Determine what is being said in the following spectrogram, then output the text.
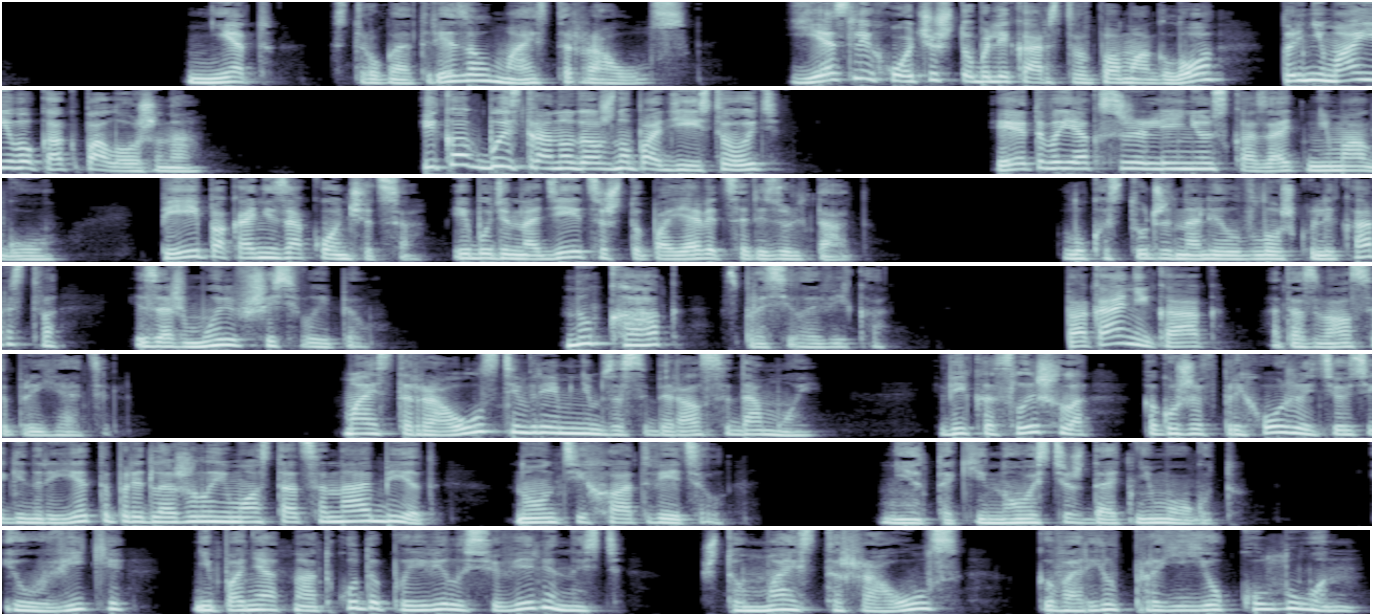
«Нет», — строго отрезал майстер Раулс. Если хочешь, чтобы лекарство помогло, принимай его как положено. И как быстро оно должно подействовать? Этого я, к сожалению, сказать не могу. Пей, пока не закончится, и будем надеяться, что появится результат. Лукас тут же налил в ложку лекарства и, зажмурившись, выпил. «Ну как?» — спросила Вика. «Пока никак», — отозвался приятель. Майстер Раул с тем временем засобирался домой. Вика слышала, как уже в прихожей тетя Генриетта предложила ему остаться на обед, но он тихо ответил «Нет, такие новости ждать не могут». И у Вики непонятно откуда появилась уверенность, что майстер Раулс говорил про ее кулон.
